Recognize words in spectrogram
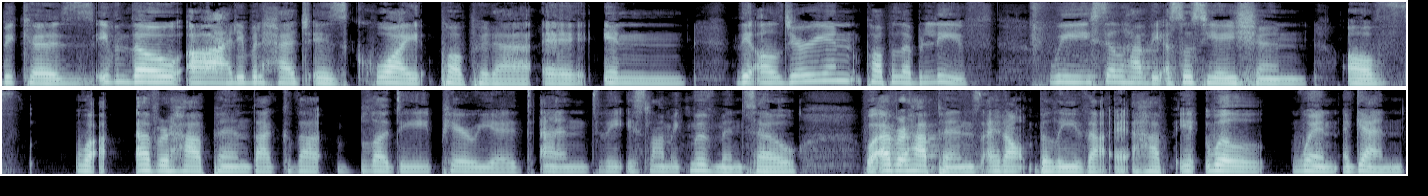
because even though uh, Ali Belhaj is quite popular uh, in the Algerian popular belief, we still have the association of whatever happened, like that bloody period and the Islamic movement. So whatever happens, I don't believe that it, it will win again.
